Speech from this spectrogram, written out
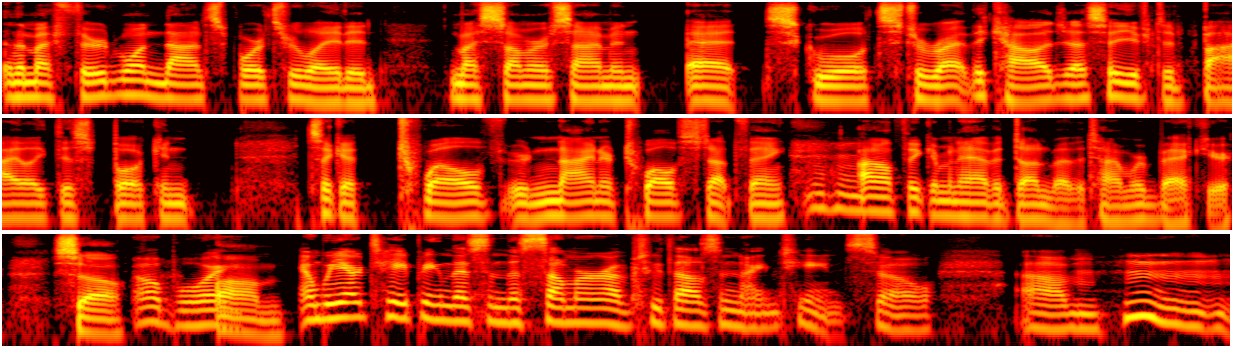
and then my third one, non sports related, my summer assignment at school. It's to write the college essay. You have to buy like this book and it's like a 12 or 9 or 12 step thing. I don't think I'm going to have it done by the time we're back here. So, Oh boy! Um, and we are taping this in the summer of 2019. So, um, hmm,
